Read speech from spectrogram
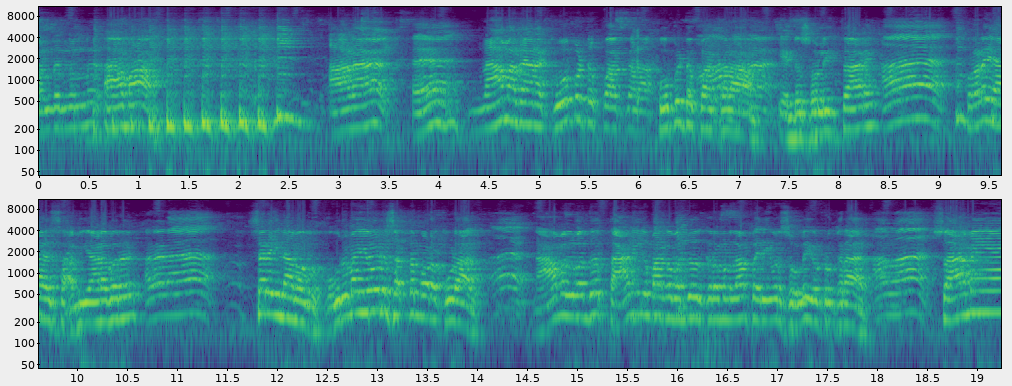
வந்து நின்று ஆமா. ஆனால் நாம அதனை கூப்பிட்டு பார்க்கலாம். கூப்பிட்டு பார்க்கலாம் என்று சொல்லித்தானே கொலையா சாமியானவர். சரி நாம உரிமையோடு சத்தம் போடக்கூடாது. நாமல் வந்து தானியமாக வந்து இருக்கிறோம்னு தான் பெரியவர் சொல்லி விட்டுருக்கிறார் சாமியே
